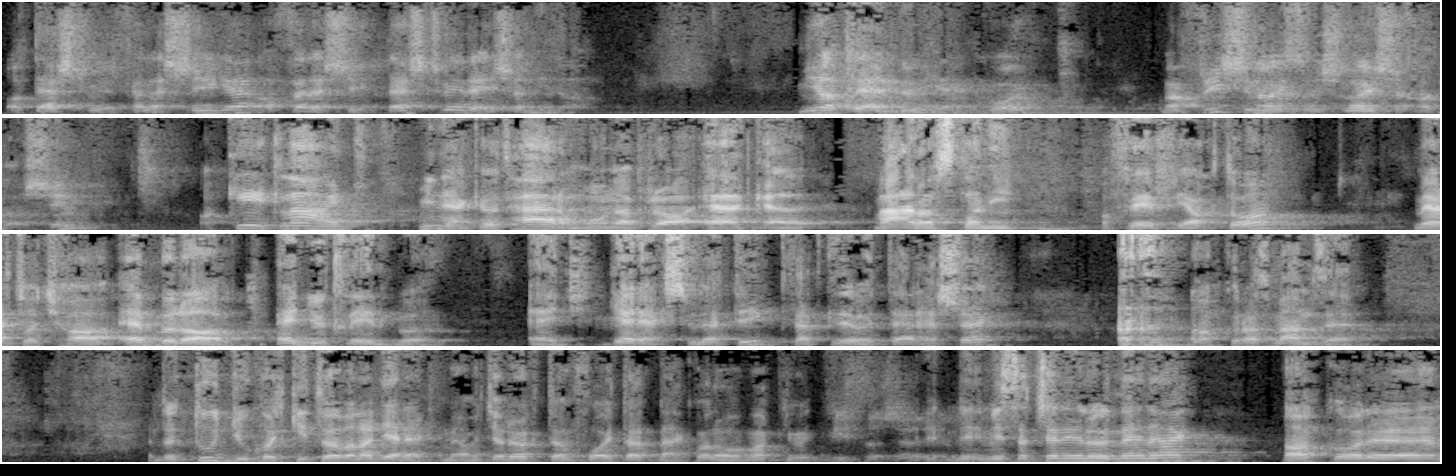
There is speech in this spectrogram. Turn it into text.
a testvér felesége, a feleség testvére és a nida. Mi a teendő ilyenkor? Már Frissin és Lajsa Hadasim, a két lányt mindenki három hónapra el kell választani a férfiaktól, mert hogyha ebből a együttlétből egy gyerek születik, tehát kiderül, hogy terhesek, akkor az mamzer. Hát, hogy tudjuk, hogy kitől van a gyerek, mert hogyha rögtön folytatnák valahol, visszacserélődnének, akkor, eh,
